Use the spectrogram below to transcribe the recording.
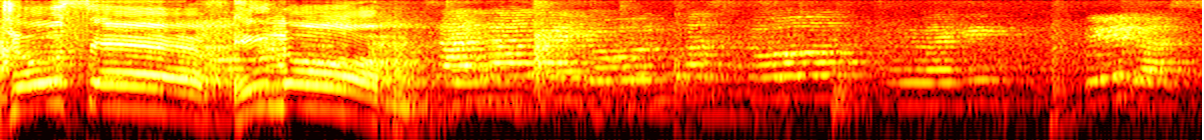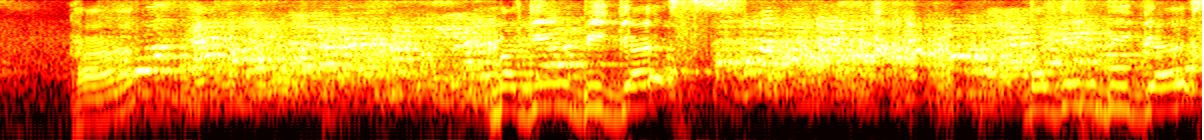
Joseph, Hilom. Ha? Maging bigas? Maging bigas?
